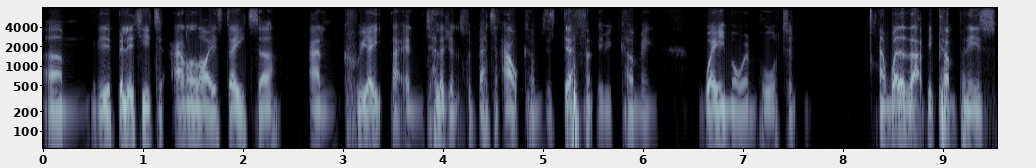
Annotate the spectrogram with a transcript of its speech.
um, the ability to analyze data and create that intelligence for better outcomes is definitely becoming way more important. And whether that be companies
